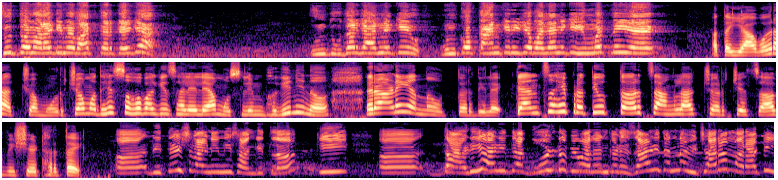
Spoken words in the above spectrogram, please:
शुद्ध मराठी में बात करते क्या? उन उधर जाने की उनको कान के नीचे बजाने की हिम्मत नहीं है। आता यावर आजच्या मोर्चामध्ये सहभागी झालेल्या मुस्लिम भगिनीनं राणे यांना उत्तर दिलंय. त्यांचं हे प्रत्युत्तर चांगला चर्चेचा विषय ठरतंय. रितेश नितेश राणेंनी सांगितलं की दाढी आणि त्या गोल टोपीवाल्यांकडे जा आणि त्यांना विचारा मराठी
